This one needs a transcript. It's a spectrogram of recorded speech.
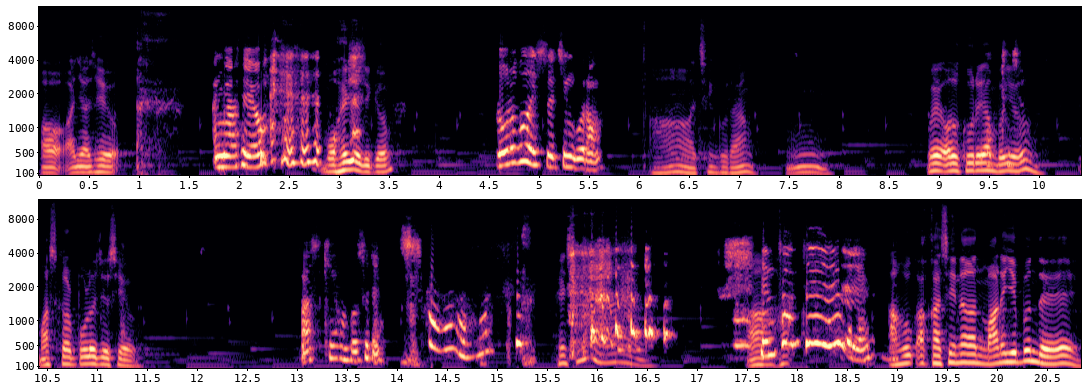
어, 안녕하세요. 안녕하세요. 뭐 해요, 지금? 놀고 있어요, 친구랑. 아, 친구랑. 음. 왜 얼굴이 안 보여? 마스크를 불러주세요. 마스크 한번 벗으래. 괜찮아. 아, 괜찮대. 한국 아가씨는 많이 예쁜데.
